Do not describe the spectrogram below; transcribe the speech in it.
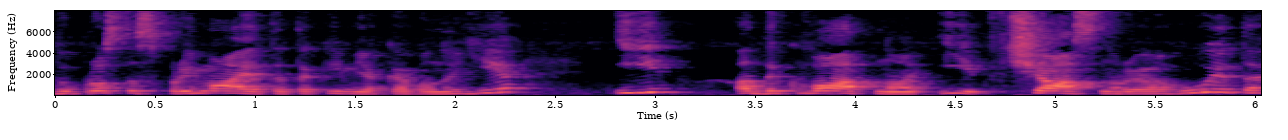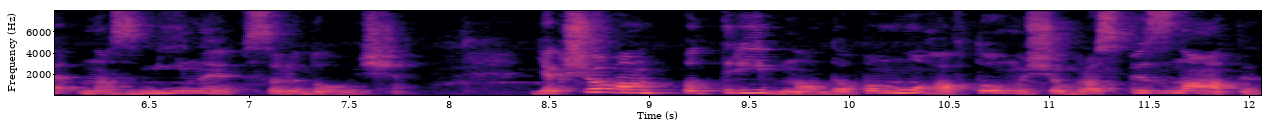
ви просто сприймаєте таким, яке воно є, і адекватно і вчасно реагуєте на зміни в середовищі. Якщо вам потрібна допомога в тому, щоб розпізнати,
